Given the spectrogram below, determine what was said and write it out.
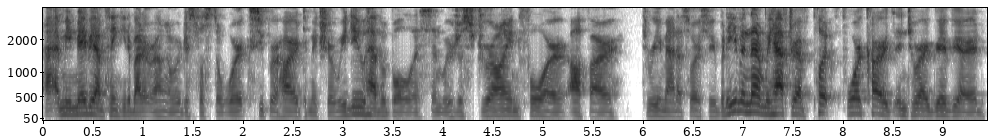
I mean, maybe I'm thinking about it wrong, and we're just supposed to work super hard to make sure we do have a Bolas, and we're just drawing four off our three mana sorcery. But even then, we have to have put four cards into our graveyard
